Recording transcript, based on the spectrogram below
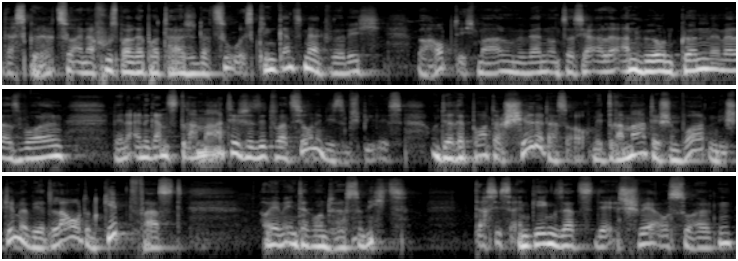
Das gehört zu einer Fußballreportage dazu. Es klingt ganz merkwürdig, behaupte ich mal, und wir werden uns das ja alle anhören können, wenn wir das wollen, wenn eine ganz dramatische Situation in diesem Spiel ist. Und der Reporter schildert das auch mit dramatischen Worten. Die Stimme wird laut und kippt fast. Aber im Hintergrund hörst du nichts. Das ist ein Gegensatz, der ist schwer auszuhalten.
